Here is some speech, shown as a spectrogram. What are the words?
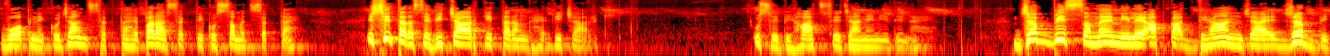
वो अपने को जान सकता है, पराशक्ति को समझ सकता है। इसी तरह से विचार की तरंग है, विचार की। उसे भी हाथ से जाने नहीं देना है। जब भी समय मिले, आपका ध्यान जाए, जब भी।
